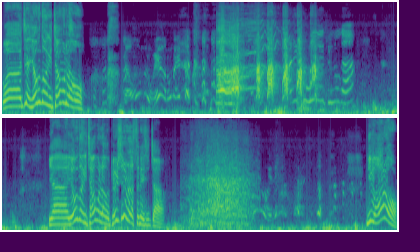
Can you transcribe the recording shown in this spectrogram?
와 진짜 영동이 잡으려고. 아니 그 오늘 준호가? 야 영동이 잡으려고 별수를 났으네 진짜. 니 뭐하노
